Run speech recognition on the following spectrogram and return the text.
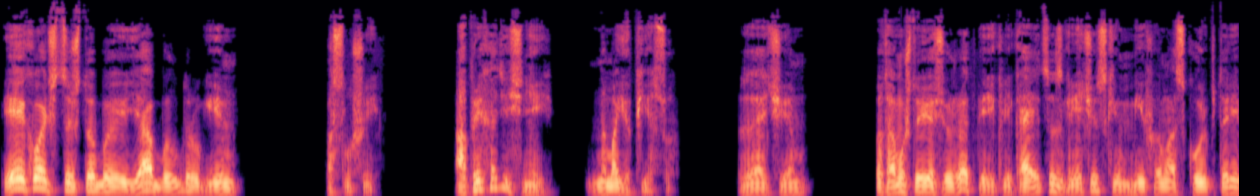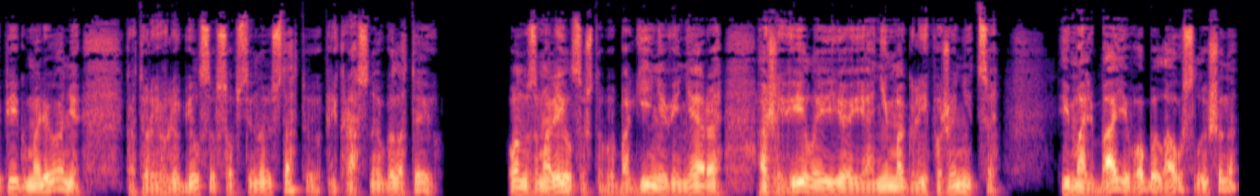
Ей хочется, чтобы я был другим. Послушай, а приходи с ней на мою пьесу. Зачем? Потому что ее сюжет перекликается с греческим мифом о скульпторе Пигмалионе, который влюбился в собственную статую, прекрасную Галатею. Он взмолился, чтобы богиня Венера оживила ее, и они могли пожениться. И мольба его была услышана.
